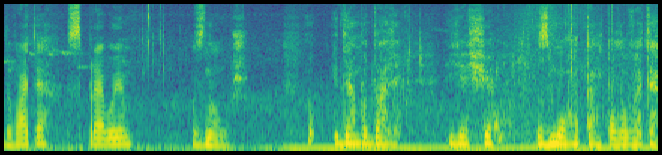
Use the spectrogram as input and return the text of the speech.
давайте спробуємо знову ж. Ну, ідемо далі. Є ще змога там половити.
